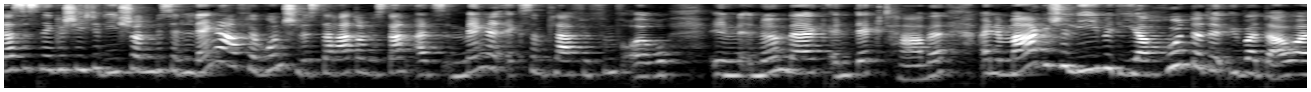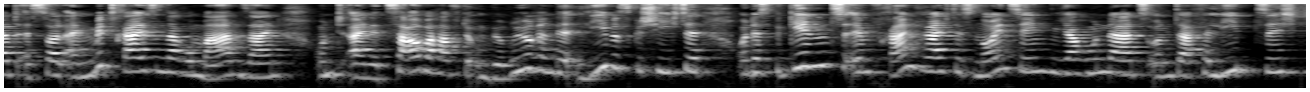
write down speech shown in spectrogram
Das ist eine Geschichte, die ich schon ein bisschen länger auf der Wunschliste hatte und es dann als Mängelexemplar für 5 Euro in Nürnberg entdeckt habe. Eine magische Liebe, die Jahrhunderte überdauert. Es soll ein mitreißender Roman sein und eine zauberhafte und berührende Liebesgeschichte. Und es beginnt im Frankreich des 19. Jahrhunderts und da verliebt sich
